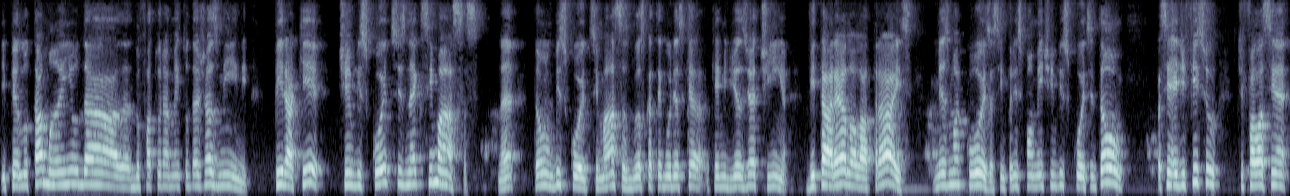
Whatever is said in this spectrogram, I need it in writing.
e pelo tamanho da, do faturamento da Jasmine. Piraquê tinha biscoitos, snacks e massas, né? Então, biscoitos e massas, duas categorias que a, que a M. Dias já tinha. Vitarella lá atrás, mesma coisa, assim, principalmente em biscoitos. Então, assim, é difícil de falar assim, é,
